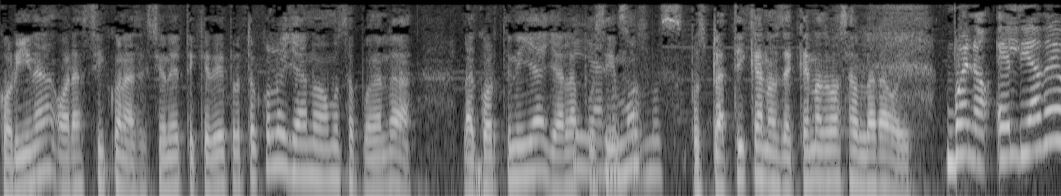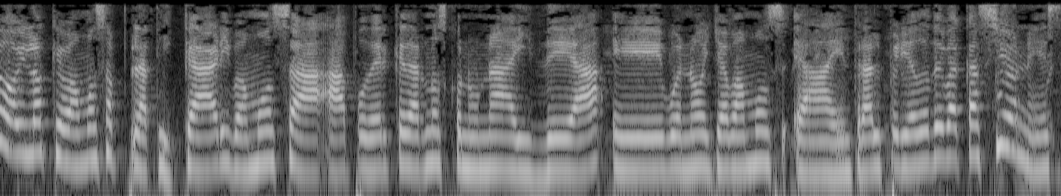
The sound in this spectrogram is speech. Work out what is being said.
Corina, ahora sí con la sección de etiqueta y protocolo. Ya no vamos a poner la, la cortinilla, ya la ya pusimos. Pues platícanos de qué nos vas a hablar hoy. Bueno, el día de hoy lo que vamos a platicar y vamos a, a poder quedarnos con una idea, eh, bueno, ya vamos a entrar al periodo de vacaciones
